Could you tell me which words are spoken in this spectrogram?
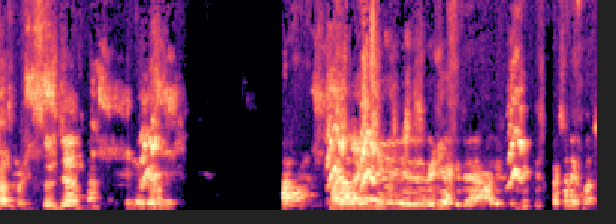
ಕಳ್ಸ್ಕೊಡಿ. ಸುಜನ್ ಅಲ್ಲಲ್ಲ ಇಲ್ಲಿ ರೆಡಿ ಆಗಿದೆ. ಅಲ್ಲಿ ಬಿಟ್ ತಕ್ಷಣ ಇಲ್ಲಿ ಬಂದು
